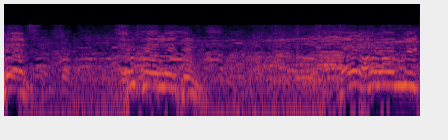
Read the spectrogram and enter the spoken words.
friends. Shukran lakum. Her haramlık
